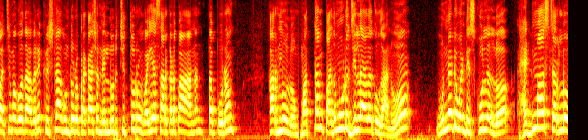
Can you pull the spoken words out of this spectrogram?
పశ్చిమ గోదావరి కృష్ణా గుంటూరు ప్రకాశం నెల్లూరు చిత్తూరు వైఎస్ఆర్ కడప అనంతపురం కర్నూలు మొత్తం పదమూడు జిల్లాలకు గాను ఉన్నటువంటి స్కూళ్ళల్లో హెడ్ మాస్టర్లు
